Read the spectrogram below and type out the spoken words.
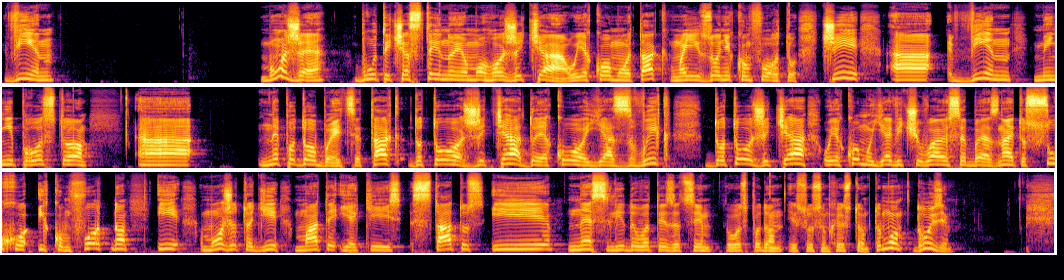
Він може бути частиною мого життя, у якому так, в моїй зоні комфорту, чи а, він мені просто. А, не подобається так до того життя, до якого я звик, до того життя, у якому я відчуваю себе, знаєте, сухо і комфортно, і можу тоді мати якийсь статус і не слідувати за цим Господом Ісусом Христом. Тому, друзі.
